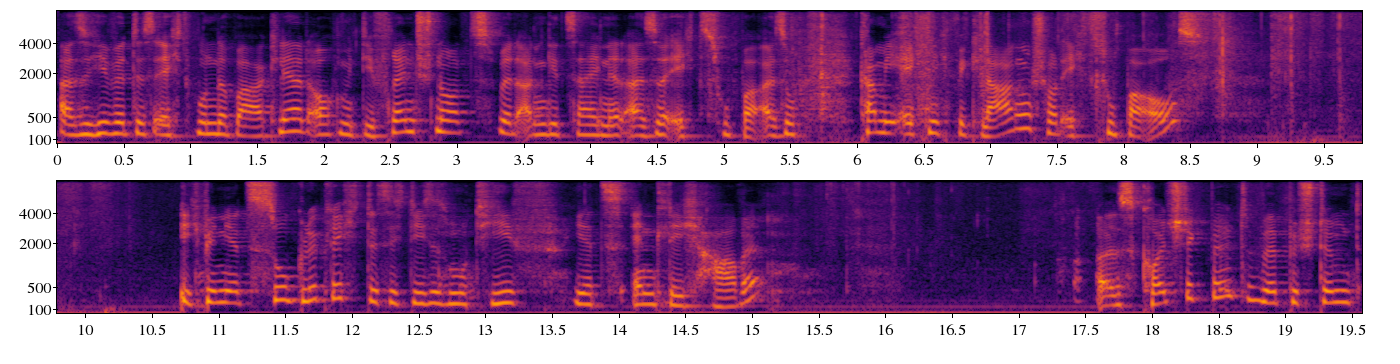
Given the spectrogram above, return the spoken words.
Also hier wird es echt wunderbar erklärt, auch mit die French Knots wird angezeichnet, also echt super. Also kann mich echt nicht beklagen, schaut echt super aus. Ich bin jetzt so glücklich, dass ich dieses Motiv jetzt endlich habe. Als Kreuzstickbild wird bestimmt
